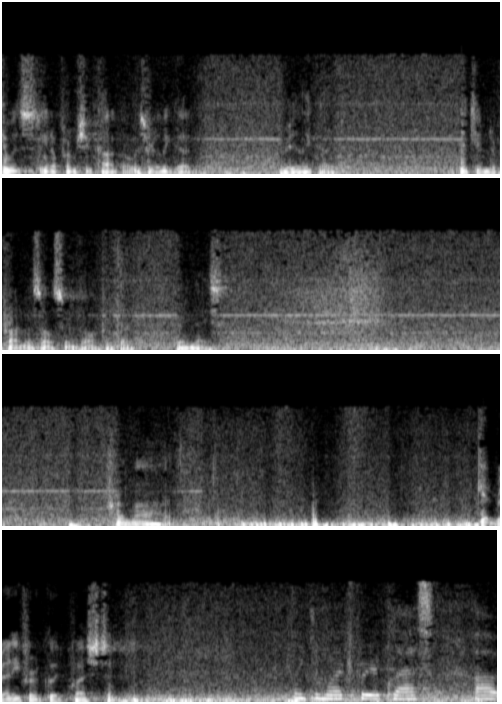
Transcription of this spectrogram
It was, you know, from Chicago. It was really good. Really good. Nityananda Pran was also involved with that. Very nice. Prahlad. Get ready for a good question. Thank you, Maharaj, for your class. Uh,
